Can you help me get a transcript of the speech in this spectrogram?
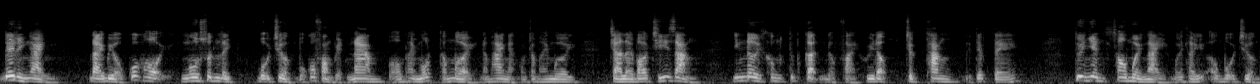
Đây là hình ảnh đại biểu Quốc hội Ngô Xuân Lịch, Bộ trưởng Bộ Quốc phòng Việt Nam vào hôm 21 tháng 10 năm 2020 trả lời báo chí rằng những nơi không tiếp cận được phải huy động trực thăng để tiếp tế. Tuy nhiên sau 10 ngày mới thấy ông Bộ trưởng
